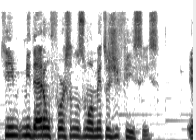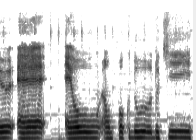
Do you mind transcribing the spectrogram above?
que me deram força nos momentos difíceis. Eu, é, é, o, é um pouco do, do que.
